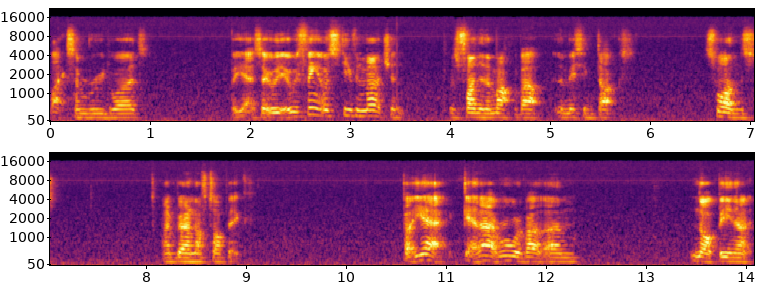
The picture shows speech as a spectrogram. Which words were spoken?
like some rude words. But yeah, so it was, I think it was Stephen Merchant was finding them up about the missing ducks, swans. I'm going off topic. But yeah, get that rule about um, not being a,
